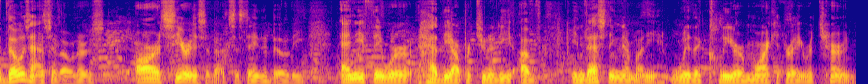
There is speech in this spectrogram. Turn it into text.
those asset owners are serious about sustainability, and if they were had the opportunity of investing their money with a clear market rate return,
